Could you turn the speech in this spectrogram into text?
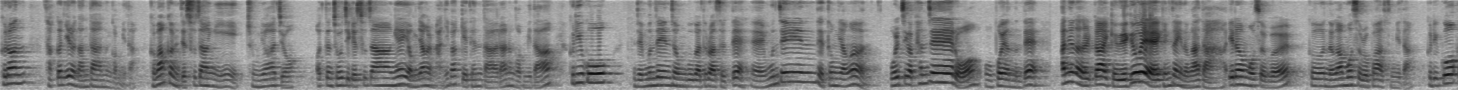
그런 사건이 일어난다는 겁니다. 그만큼 이제 수장이 중요하죠. 어떤 조직의 수장의 영향을 많이 받게 된다라는 겁니다. 그리고 이제 문재인 정부가 들어왔을 때 예, 문재인 대통령은 월지가 편제로 보였는데 아니나 다를까 이렇게 외교에 굉장히 능하다 이런 모습을 그 능한 모습을 보았습니다. 그리고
